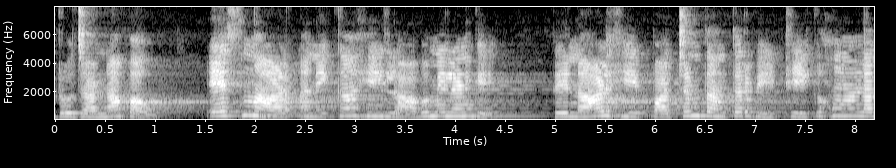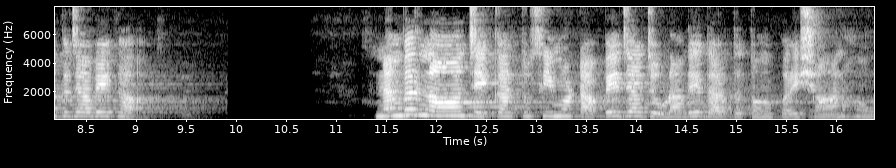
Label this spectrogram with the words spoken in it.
ਰੋਜ਼ਾਨਾ ਪਾਓ। ਇਸ ਨਾਲ ਅਨੇਕਾਂ ਹੀ ਲਾਭ ਮਿਲਣਗੇ ਤੇ ਨਾਲ ਹੀ ਪਾਚਨ ਤੰਤਰ ਵੀ ਠੀਕ ਹੋਣ ਲੱਗ ਜਾਵੇਗਾ। ਨੰਬਰ 9 ਜੇਕਰ ਤੁਸੀਂ ਮੋਟਾਪੇ ਜਾਂ ਜੋੜਾਂ ਦੇ ਦਰਦ ਤੋਂ ਪਰੇਸ਼ਾਨ ਹੋ,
